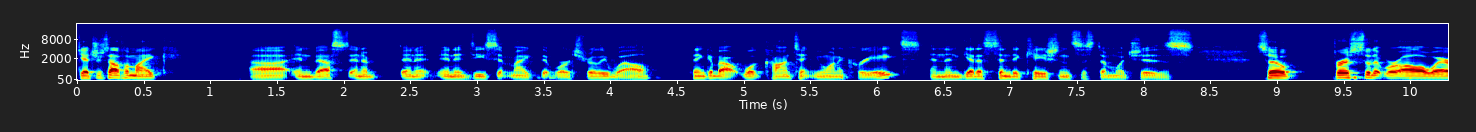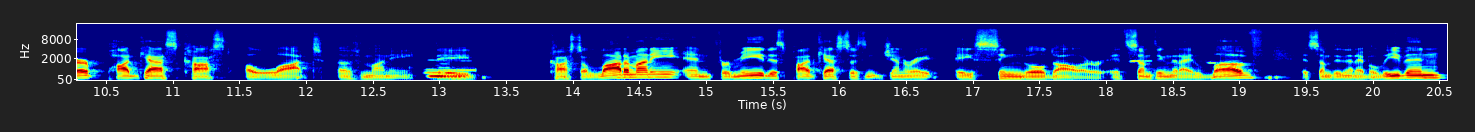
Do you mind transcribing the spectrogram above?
get yourself a mic. Uh, invest in a, in a in a decent mic that works really well. Think about what content you want to create, and then get a syndication system, which is so. First, so that we're all aware, podcasts cost a lot of money. They cost a lot of money, and for me, this podcast doesn't generate a single dollar. It's something that I love. It's something that I believe in,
